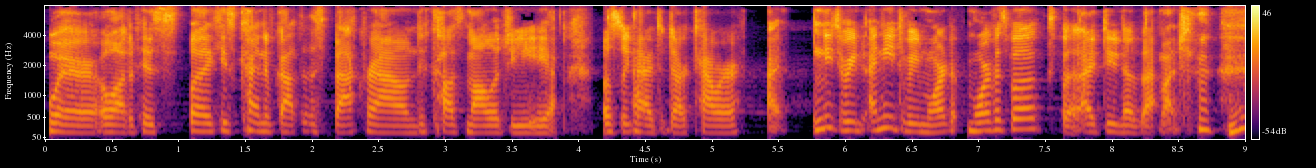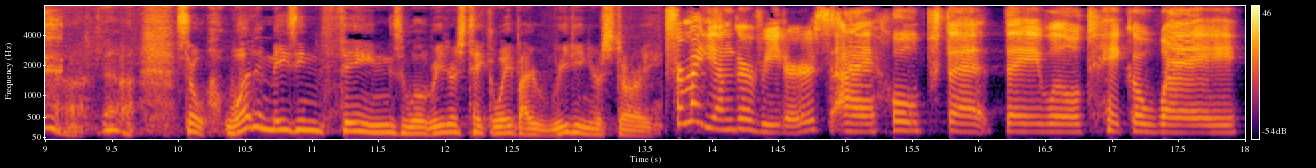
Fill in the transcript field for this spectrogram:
where a lot of his, like, he's kind of got this background cosmology, mostly tied to Dark Tower. I need to read, I need to read more, more of his books, but I do know that much. yeah, yeah. So, what amazing things will readers take away by reading your story? For my younger readers, I hope that they will take away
